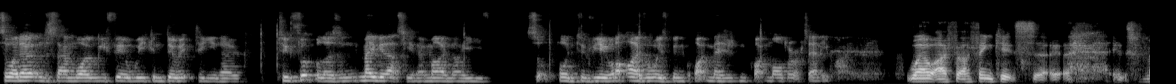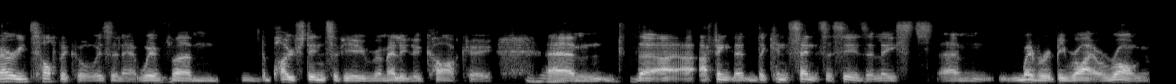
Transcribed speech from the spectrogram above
so I don't understand why we feel we can do it to, you know, to footballers. And maybe that's, you know, my naive sort of point of view. I've always been quite measured and quite moderate anyway. Well, I, think it's uh, it's very topical, isn't it? With um, the post-interview Romelu Lukaku, mm-hmm. um, that I, I, think that the consensus is, at least, um, whether it be right or wrong,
